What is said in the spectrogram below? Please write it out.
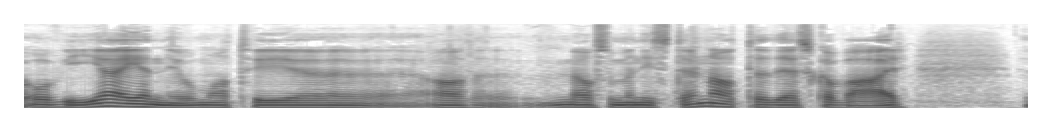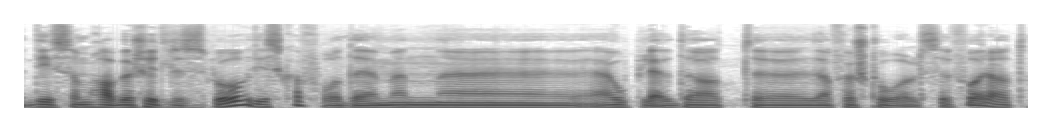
Og vi er enige om at vi, med også ministeren, at det skal være de som har beskyttelsesbehov, de skal få det. Men jeg opplevde at det er forståelse for at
